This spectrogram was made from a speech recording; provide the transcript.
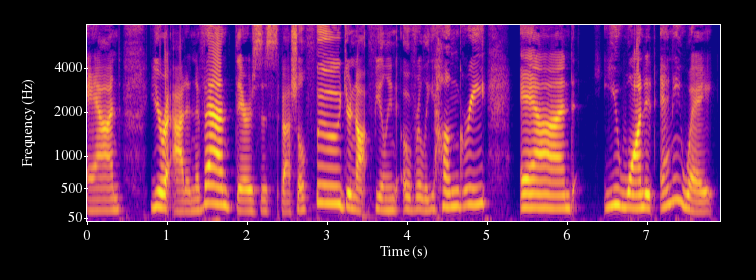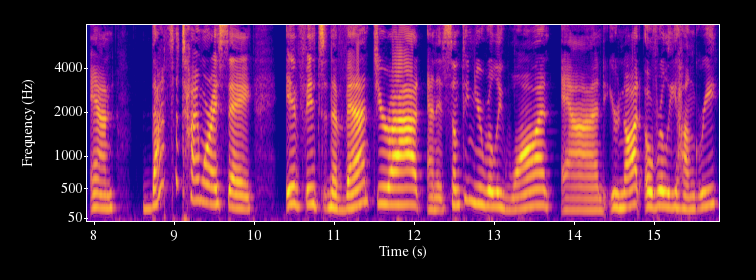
and you're at an event, there's a special food, you're not feeling overly hungry and you want it anyway. And that's a time where I say if it's an event you're at and it's something you really want and you're not overly hungry,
